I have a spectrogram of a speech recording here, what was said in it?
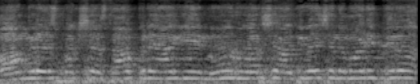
ಕಾಂಗ್ರೆಸ್ ಪಕ್ಷ ಸ್ಥಾಪನೆ ಆಗಿ ನೂರು ವರ್ಷ ಅಧಿವೇಶನ ಮಾಡಿದ್ದೀರಾ?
